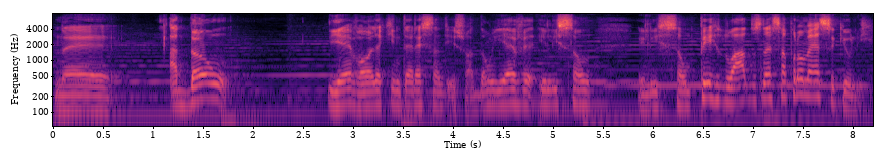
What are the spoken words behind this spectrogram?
Né? Adão e Eva, olha que interessante isso. Adão e Eva, eles são, eles são perdoados nessa promessa que eu li.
